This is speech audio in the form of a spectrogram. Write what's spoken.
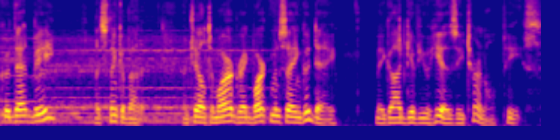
Could that be? Let's think about it. Until tomorrow, Greg Barkman saying good day. May God give you his eternal peace.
